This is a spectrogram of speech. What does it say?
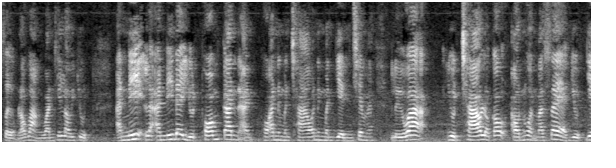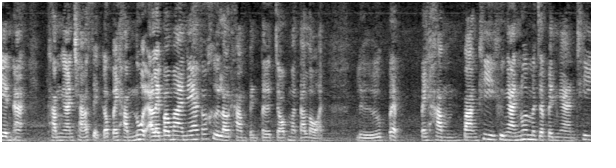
เสริมระหว่างวันที่เราหยุด อันนี้และอันนี้ได้หยุดพร้อมกันเพราะอันนึงมันเช้าอันนึงมันเย็นใช่ไหมหรือว่าหยุดเช้าแล้วก็เอานวดมาแทรกหยุดเย็นอะทำงานเช้าเสร็จก็ไปทำนวดอะไรประมาณนี้ก็คือเราทำเป็น third job มาตลอด หรือแบบไปทำบางที่คืองานนวดมันจะเป็นงานที่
